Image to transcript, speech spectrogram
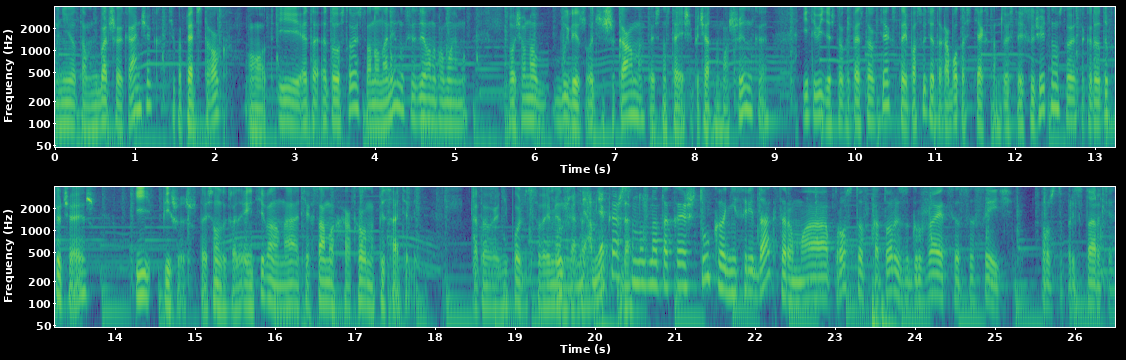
у нее там небольшой экранчик, типа 5 строк, вот, и это, это устройство, оно на Linux сделано, по-моему, в общем, оно выглядит очень шикарно, то есть настоящая печатная машинка, и ты видишь только 5 строк текста, и по сути это работа с текстом, то есть это исключительное устройство, которое ты включаешь, и пишешь. То есть он ориентирован на тех самых хардкорных писателей которые не пользуются современными. Слушай, а мне кажется, да. нужна такая штука не с редактором, а просто в которой загружается SSH просто при старте.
